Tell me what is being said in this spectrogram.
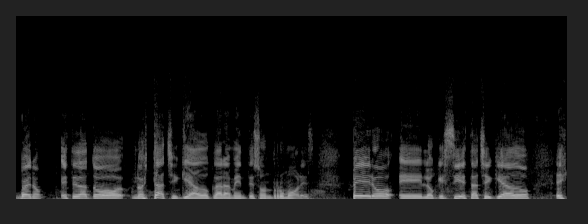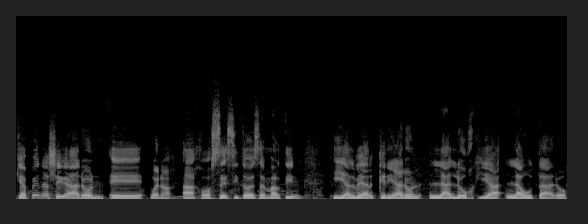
Bueno, este dato no está chequeado claramente, son rumores. Pero eh, lo que sí está chequeado es que apenas llegaron, eh, bueno, a Josécito de San Martín y Alvear crearon la Logia Lautaro.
